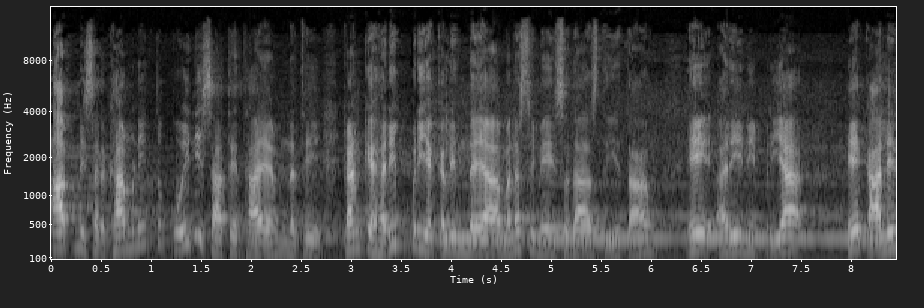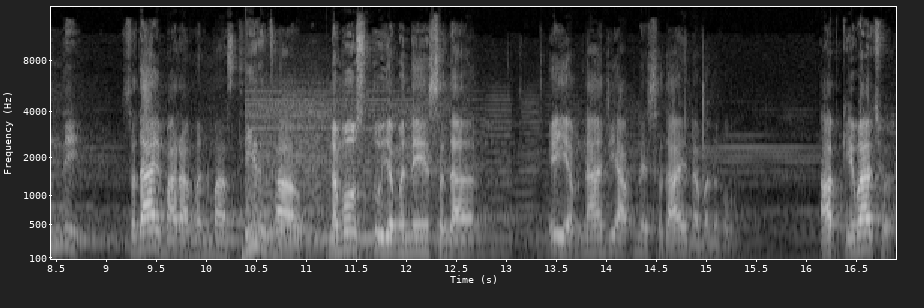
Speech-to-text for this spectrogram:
આપની સરખામણી તો કોઈની સાથે થાય એમ નથી. કારણ કે હરિપ્રિય કલિંદયા મનસી મે સદા સ્થિતામ એ હરિની પ્રિયા એ કાલિંદી, સદાય મારા મનમાં સ્થિર થાવ. નમોસ્તુ યમને સદા. એ યમનાજી, આપને સદાય નમન હો. આપ કેવા છો?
